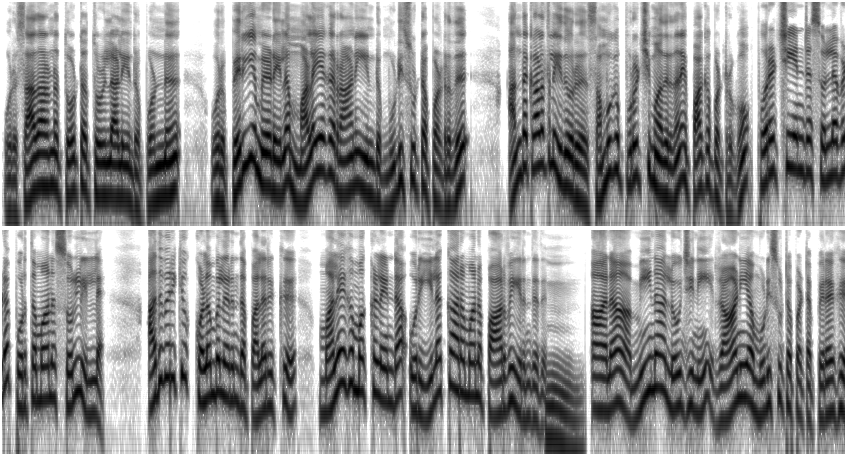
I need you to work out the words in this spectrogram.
ஒரு சாதாரண தோட்ட தொழிலாளின்ற பொண்ணு ஒரு பெரிய மேடையில மலையக ராணி என்று முடிசூட்டப்படுறது. அந்த காலத்துல இது ஒரு சமூக புரட்சி மாதிரி தானே பார்க்கப்பட்டிருக்கும். புரட்சி என்ற சொல்ல விட பொருத்தமான சொல் இல்ல. அது வரைக்கும் கொழம்புல இருந்த பலருக்கு மலையக மக்கள் என்றா ஒரு இலக்காரமான பார்வை இருந்தது. ஆனா மீனா லோஜினி ராணியா முடிசூட்டப்பட்ட பிறகு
